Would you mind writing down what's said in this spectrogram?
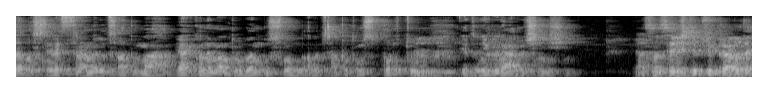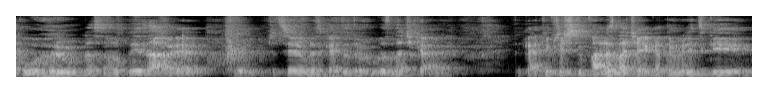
je vlastně věc, která mi docela pomáhá. Já jako nemám problém usnout, ale třeba po tom sportu mm. je to někdo náročnější. Já jsem si ještě připravil takovou hru na samotný závěr. Přece jenom dneska je to trochu o značkách. Tak já ti přečtu pár značek a ty mi vždycky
